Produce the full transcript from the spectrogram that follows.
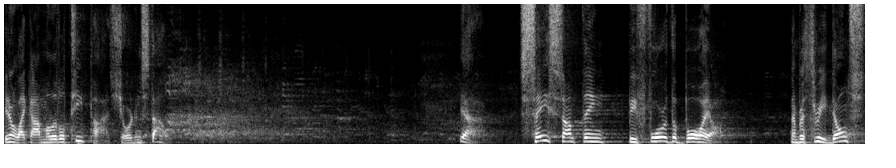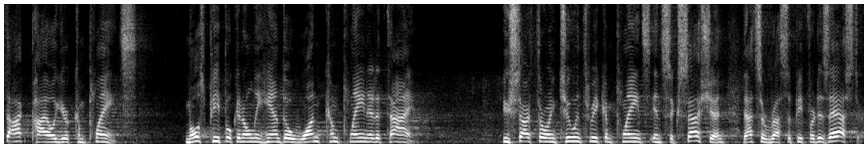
You know, like I'm a little teapot, short and stout. Yeah. Say something before the boil. Number three, don't stockpile your complaints. Most people can only handle one complaint at a time. You start throwing two and three complaints in succession, that's a recipe for disaster.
